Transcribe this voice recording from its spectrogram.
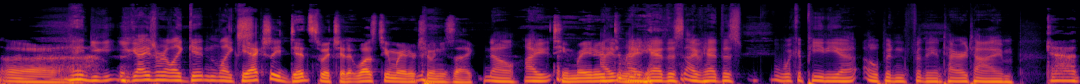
Uh, Man, you you guys were like getting like he actually did switch it. It was Tomb Raider 2, and he's like no, I Tomb Raider I, 3. I had this I've had this Wikipedia open for the entire time. God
